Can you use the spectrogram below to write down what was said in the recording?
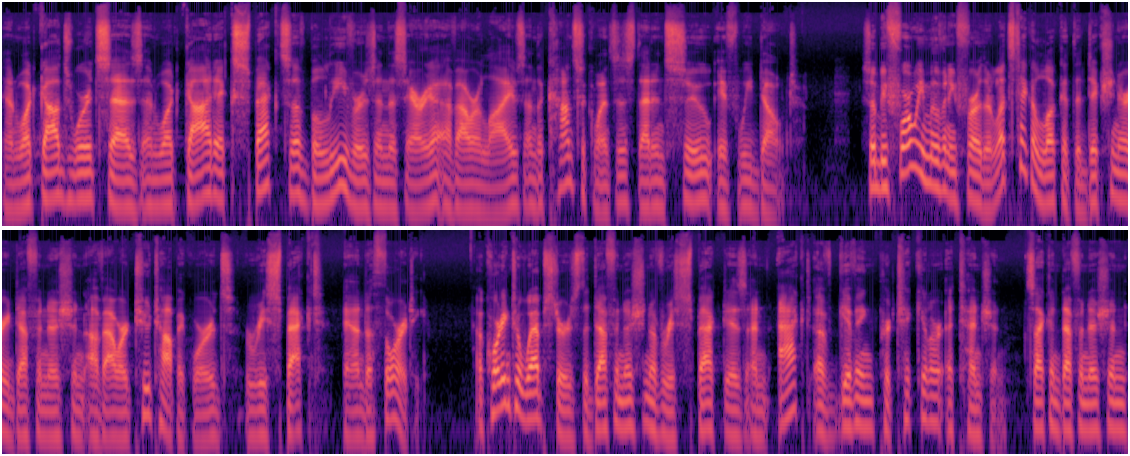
and what God's Word says and what God expects of believers in this area of our lives and the consequences that ensue if we don't. So, before we move any further, let's take a look at the dictionary definition of our two topic words, respect and authority. According to Webster's, the definition of respect is an act of giving particular attention. Second definition,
